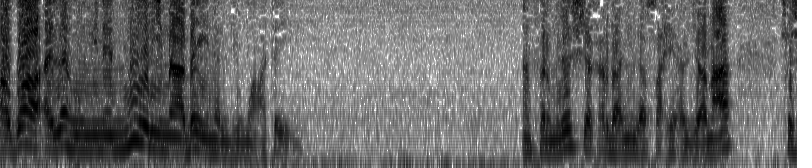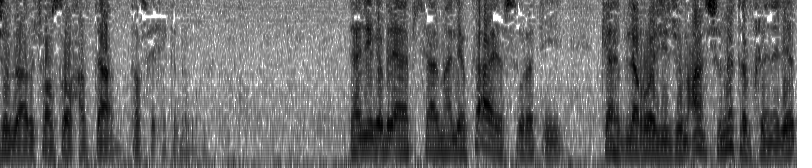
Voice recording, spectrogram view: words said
أضاء له من النور ما بين الجمعتين. أن فرمودش الشيخ أربعين لا صحيح الجامعة؟ شش زارو شارصو حفتا تصحيح كذا يعني قبل آية بسال مالي وكآية سورة كهف للروج جمعة سنة بخين اليد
